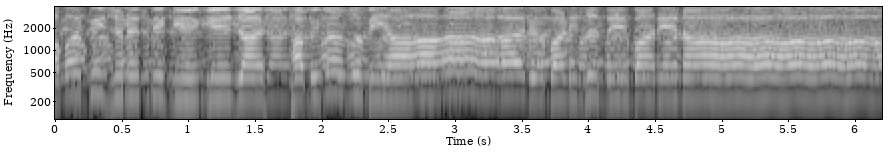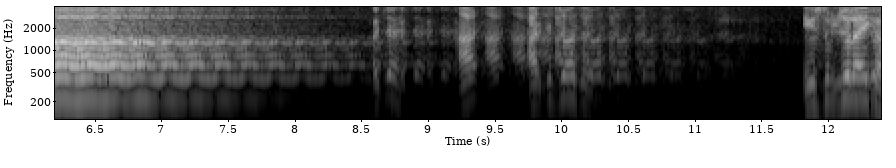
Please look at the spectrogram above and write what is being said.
আবার পিছনের দিকে এগিয়ে যায়। হাবিবা জমি আর বাড়ি যেতে পারে না। আর কিছু আছে? ইউসুফ জুলাইকা?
